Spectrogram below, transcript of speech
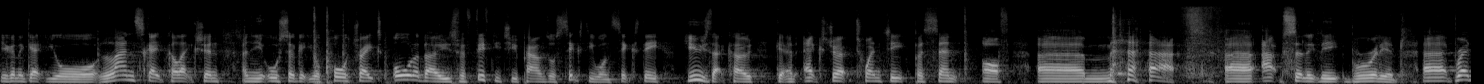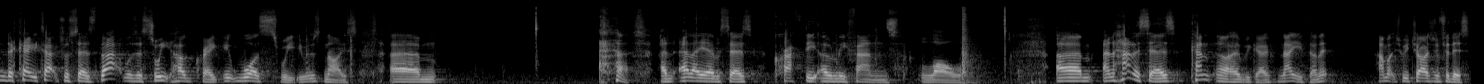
you're going to get your landscape collection, and you also get your portrait. All of those for £52 or 61.60. Use that code, get an extra 20% off. Um, uh, absolutely brilliant. Uh, Brenda K. Tatchell says, That was a sweet hug, Craig. It was sweet, it was nice. Um, and LAM says, crafty only fans, lol. Um, and Hannah says, can, oh, here we go. Now you've done it. How much are we charging for this?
